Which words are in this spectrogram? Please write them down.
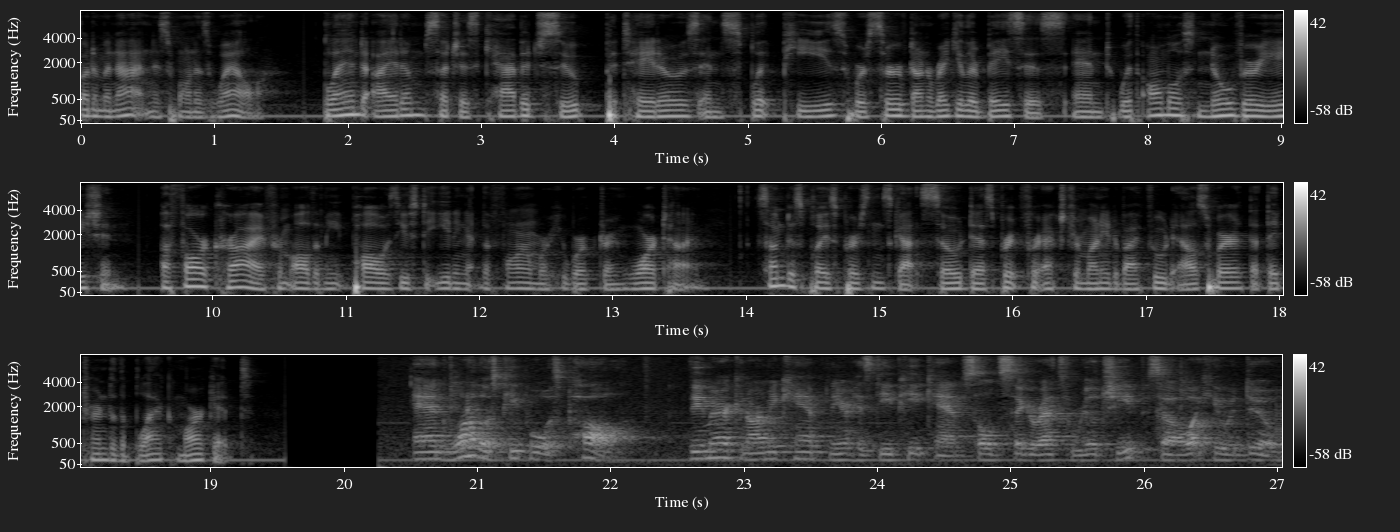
but a monotonous one as well. Bland items such as cabbage soup, potatoes, and split peas were served on a regular basis and with almost no variation, a far cry from all the meat Paul was used to eating at the farm where he worked during wartime. Some displaced persons got so desperate for extra money to buy food elsewhere that they turned to the black market. And one of those people was Paul. The American Army camp near his DP camp sold cigarettes real cheap, so what he would do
